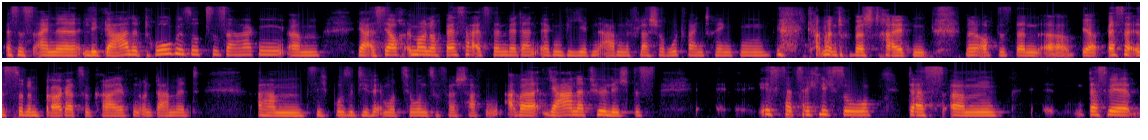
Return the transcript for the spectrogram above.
Es ist eine legale Droge sozusagen. Ähm, ja, ist ja auch immer noch besser, als wenn wir dann irgendwie jeden Abend eine Flasche Rotwein trinken. Kann man drüber streiten, ne, ob das dann äh, ja, besser ist, zu einem Burger zu greifen und damit ähm, sich positive Emotionen zu verschaffen. Aber ja, natürlich, das ist tatsächlich so, dass ähm, dass wir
